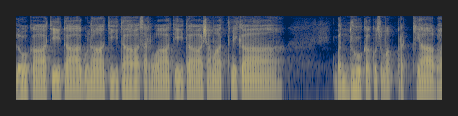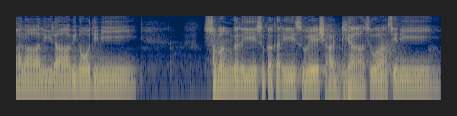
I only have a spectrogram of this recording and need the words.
लोकातीता गुणातीता सर्वातीता शमात्मिका। बन्धूककुसुमप्रख्या बाला लीलाविनोदिनी सुमङ्गली सुखकरी सुवेशाढ्या सुवासिनी।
